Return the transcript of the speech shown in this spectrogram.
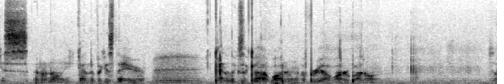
guess, I don't know, he kind of, I guess the hair kind of looks like a hot water, a free hot water bottle. So.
